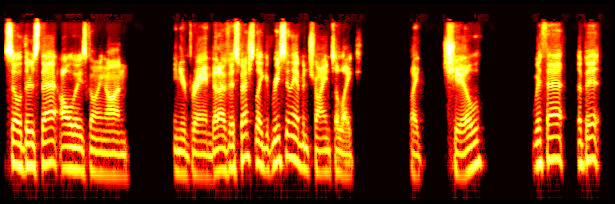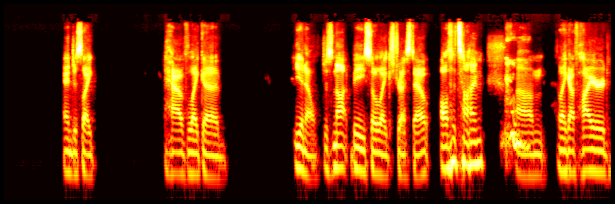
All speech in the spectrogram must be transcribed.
so there's that always going on in your brain that I've especially like recently I've been trying to like like chill with that a bit and just like have like a you know just not be so like stressed out all the time. Um like I've hired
